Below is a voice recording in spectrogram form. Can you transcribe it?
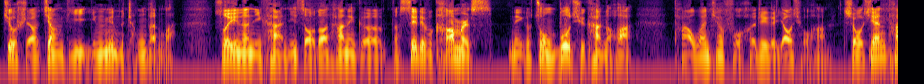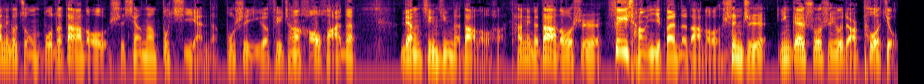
就是要降低营运的成本了，所以呢，你看，你走到他那个 City of Commerce 那个总部去看的话，它完全符合这个要求哈。首先，它那个总部的大楼是相当不起眼的，不是一个非常豪华的、亮晶晶的大楼哈。它那个大楼是非常一般的大楼，甚至应该说是有点破旧。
